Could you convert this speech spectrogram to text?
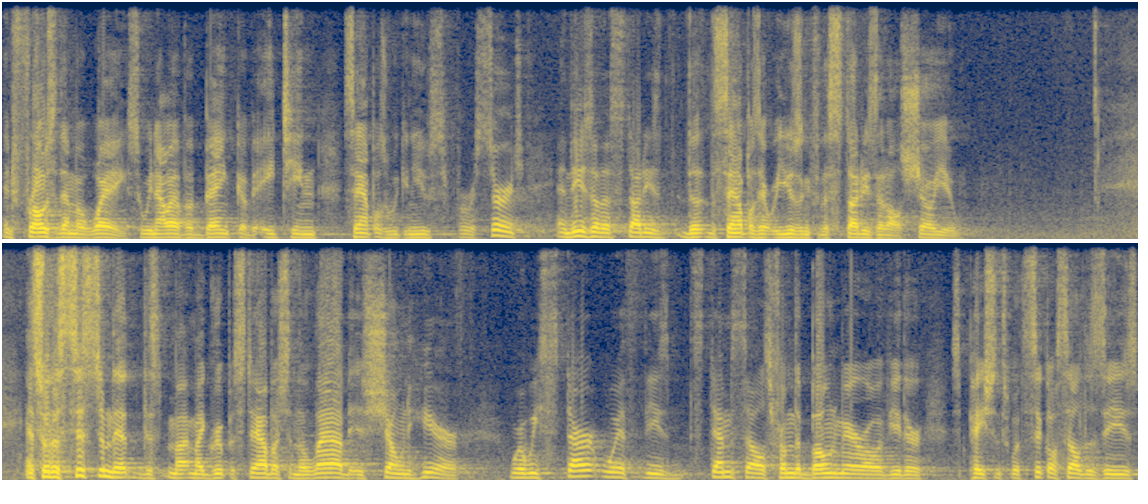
and froze them away. So we now have a bank of 18 samples we can use for research. And these are the studies, the, the samples that we're using for the studies that I'll show you. And so the system that this, my, my group established in the lab is shown here, where we start with these stem cells from the bone marrow of either patients with sickle cell disease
